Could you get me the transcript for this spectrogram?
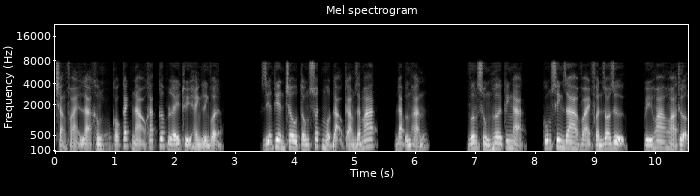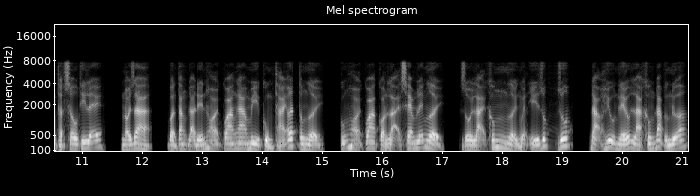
chẳng phải là không có cách nào khác cướp lấy thủy hành linh vật. Diễn Thiên Châu tống xuất một đạo cảm giác mát, đáp ứng hắn. Vương Sùng hơi kinh ngạc, cũng sinh ra vài phần do dự, Quỷ hoa hòa thượng thật sâu thi lễ, nói ra, bần tăng đã đến hỏi qua Nga mi cùng Thái ớt tông người, cũng hỏi qua còn lại xem lễ người, rồi lại không người nguyện ý giúp rút, đạo hưu nếu là không đáp ứng nữa,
